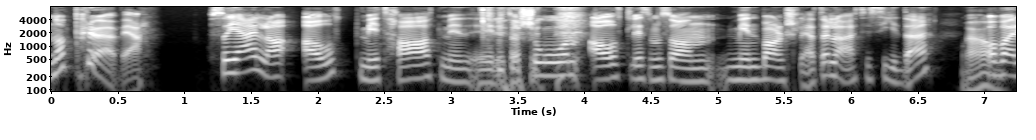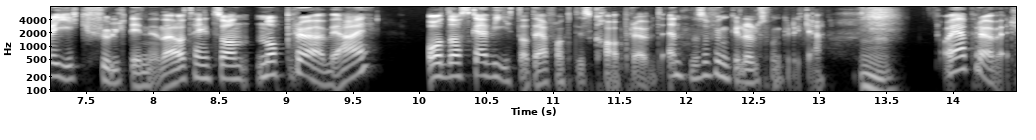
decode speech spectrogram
Nå prøver jeg. Så jeg la alt mitt hat, min irritasjon, alt liksom sånn, min barnsligheter la jeg til side, Wow. og bare gikk fullt inn i det, og tenkte sånn, nå prøver jeg, og da skal jeg vite at jeg faktisk har prøvd. Enten så funker det, eller så funker det ikke. Mm. Og jeg prøver.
